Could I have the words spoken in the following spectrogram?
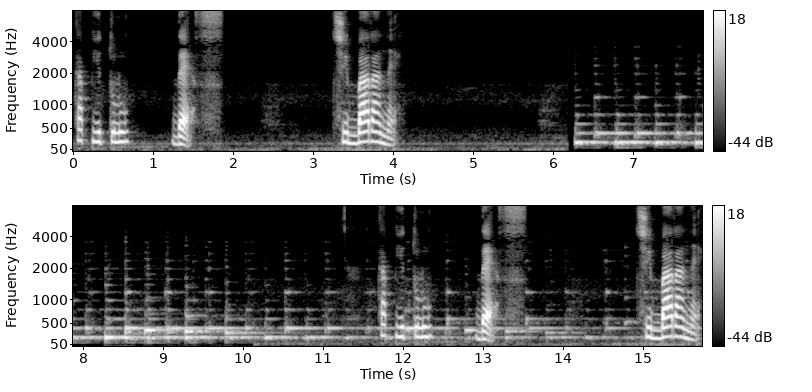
Capítulo 10 Tibarané Capítulo 10 Tibarané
